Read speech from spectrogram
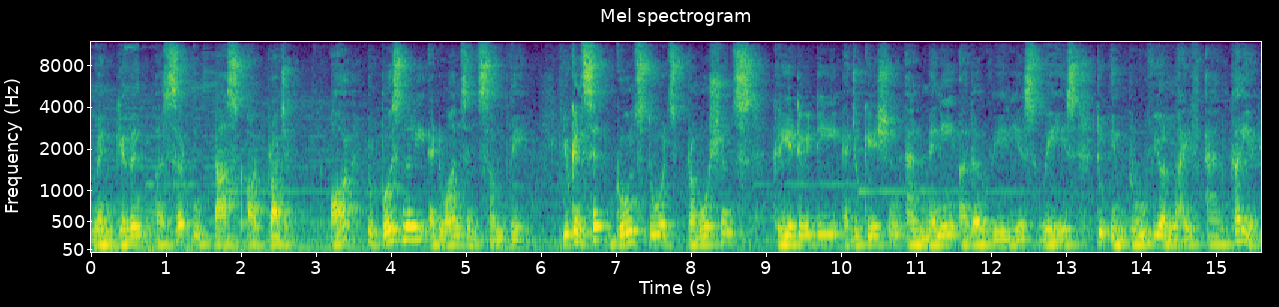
when given a certain task or project or to personally advance in some way. You can set goals towards promotions, creativity, education, and many other various ways to improve your life and career.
